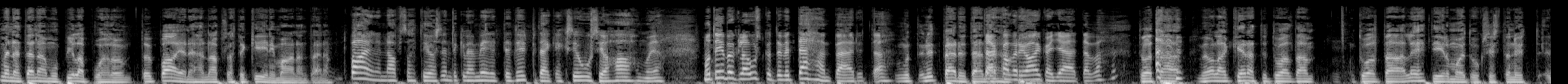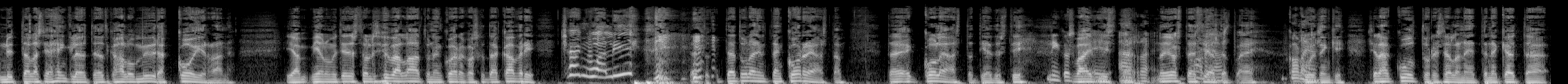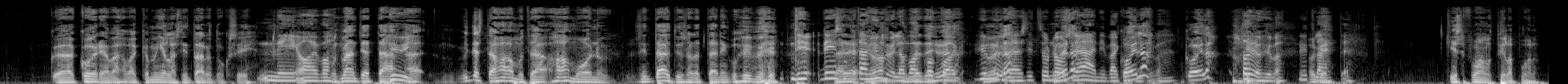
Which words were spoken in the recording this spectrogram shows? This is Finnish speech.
mennään tänään mun pilapuheluun. Toi Paajanenhan napsahti kiinni maanantaina. Paine napsahti jo, sen takia me mietittiin, että nyt pitää keksiä uusia hahmoja. Mutta ei mä kyllä usko, että me tähän päädytään. Mutta nyt päädytään Tämä tähän. kaveri on aika jäätävä. Tuota, me ollaan kerätty tuolta, tuolta lehtiilmoituksista nyt, nyt tällaisia henkilöitä, jotka haluaa myydä koiran. Ja mieluummin tietysti olisi hyvän laatuinen koira, koska tämä kaveri, Changwali, tämä tulee nimittäin Koreasta, tai Koleasta tietysti. Niin, koska Vai ei mistä? R. No jostain Koleasta. sieltä päin Koleasta. kuitenkin. Siellä on kulttuuri sellainen, että ne käyttää ää, koiria vähän vaikka millaisiin tarkoituksiin. Niin, aivan. Mutta mä en tiedä, tää, ää, miten tämä hahmo, tämä hahmo on, siinä täytyy saada tämä niinku hyvy. Niin, niin sun Tää- pitää joo, hymyillä vaan koko ajan. Hymyillä ja sit sun nousee Koila? ääni väkisinkin Koila? vähän. Koila? Toi on hyvä. Nyt Okei. lähtee. Kissa puhumaan pilapuolella.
